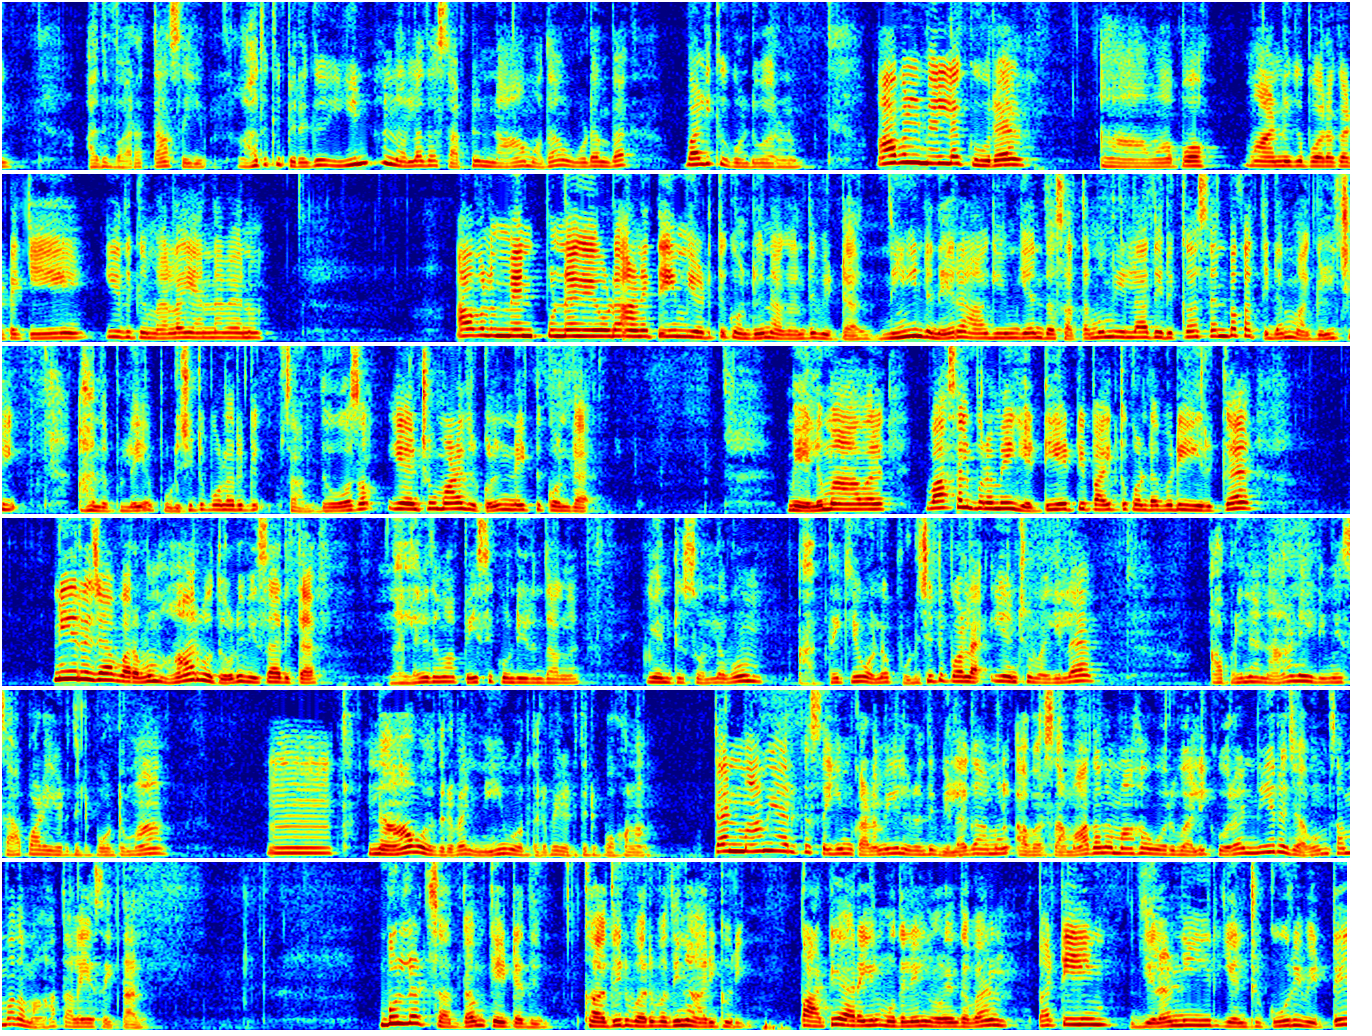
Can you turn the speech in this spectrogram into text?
அது வரத்தான் செய்யும். அதுக்கு பிறகு இன்னும் நல்லதாக சாப்பிட்டு நாம தான் உடம்ப வலிக்கு கொண்டு வரணும். அவள் மெல்ல கூற ஆமாப்போ மண்ணுக்கு போகிற கட்டைக்கு இதுக்கு மேலே என்ன வேணும்? அவளும் மென் புன்னகையோடு அனைத்தையும் எடுத்துக்கொண்டு நகர்ந்து விட்டாள். நீண்ட நேரம் ஆகியும் எந்த சத்தமும் இல்லாதிருக்க செண்பகத்திடம் மகிழ்ச்சி. அந்த பிள்ளைய பிடிச்சிட்டு போல இருக்கு. சந்தோஷம் என்று மனதிற்குள் நினைத்து கொண்டார் மேலும் அவள் வாசல் புறமே எட்டி எட்டி பாய்த்து கொண்டபடி இருக்க நீரஜா வரவும் ஆர்வத்தோடு விசாரித்தார். நல்ல விதமாக பேசி கொண்டிருந்தாங்க. என்று சொல்லவும் அத்தைக்கு ஒன்றை பிடிச்சிட்டு போல என்று மகிழ அப்படின்னா நானே இனிமேல் சாப்பாடை எடுத்துகிட்டு போட்டுமா? நான் ஒரு தடவை நீ ஒரு தடவை எடுத்துகிட்டு போகலாம். தன் மாமியாருக்கு செய்யும் கடமையிலிருந்து விலகாமல் அவர் சமாதானமாக ஒரு வழி கூற நீரஜாவும் சம்மதமாக தலையசைத்தாள். புல்லட் சத்தம் கேட்டது. கதிர் வருவதின் அறிகுறி. பாட்டி அறையில் முதலில் நுழைந்தவன் பாட்டி இளநீர் என்று கூறிவிட்டு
